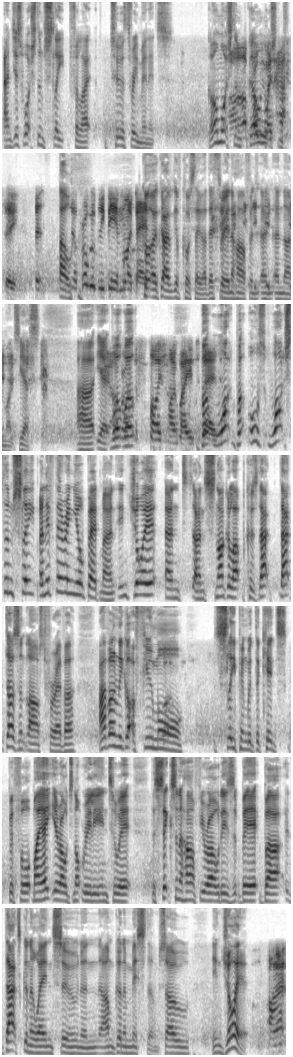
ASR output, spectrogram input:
and just watch them sleep for like two or three minutes. Go and watch them. I go and watch them. Oh. They'll probably be in my bed. Of course they are. They're three and a half and, and, and nine months. Yes. Uh, yeah. Yeah, well, well, fight my way into but bed. what? But also watch them sleep, and if they're in your bed, man, enjoy it and and snuggle up because that that doesn't last forever. I've only got a few more sleeping with the kids before. My eight-year-old's not really into it. The six and a half-year-old is a bit, but that's going to end soon, and I'm going to miss them. So enjoy it. I,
